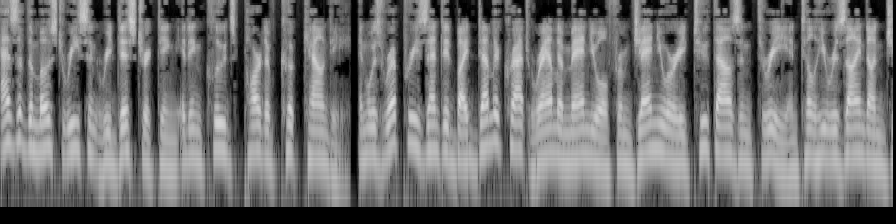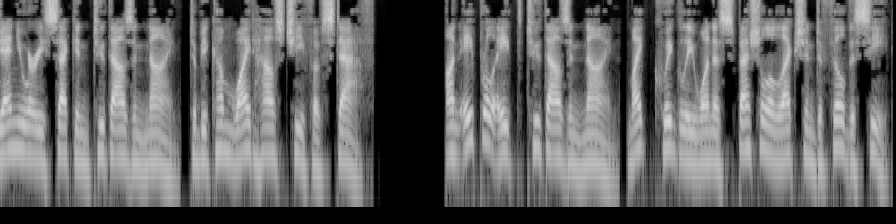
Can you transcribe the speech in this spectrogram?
As of the most recent redistricting it includes part of Cook County, and was represented by Democrat Rahm Emanuel from January 2003 until he resigned on January 2, 2009, to become White House Chief of Staff. On April 8, 2009, Mike Quigley won a special election to fill the seat.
